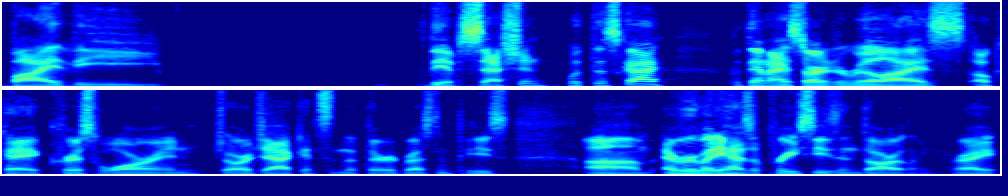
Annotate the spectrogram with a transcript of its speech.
by the the obsession with this guy. But then I started to realize, okay, Chris Warren, George Atkinson the third, rest in peace. Um, everybody has a preseason darling, right?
